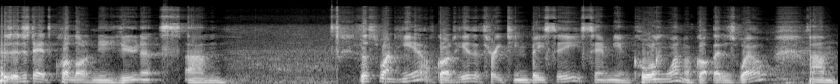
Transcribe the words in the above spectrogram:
It just adds quite a lot of new units. Um, this one here, I've got here the 310 BC Samnian calling one. I've got that as well. Um,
